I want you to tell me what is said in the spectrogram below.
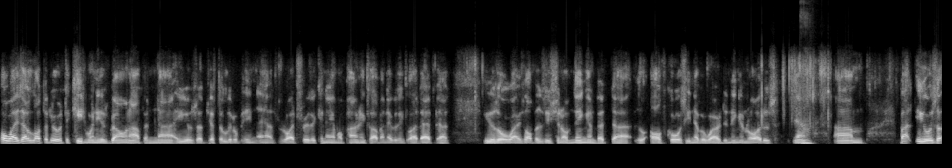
always had a lot to do with the kid when he was growing up, and uh, he was uh, just a little bit in out right through the Canamel Pony Club and everything like that. Uh, he was always opposition of Nyngan, but uh, of course he never worried the Nyngan riders. Yeah. Um, but he was a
